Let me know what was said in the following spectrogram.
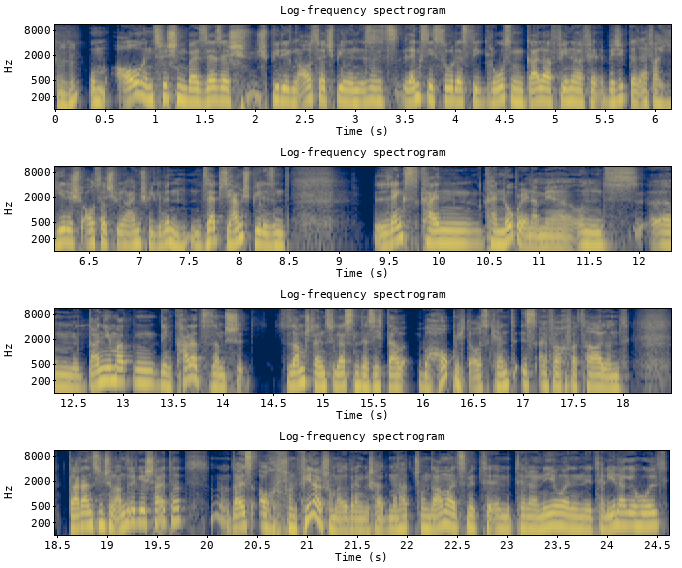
mhm. um auch inzwischen bei sehr, sehr schwierigen Auswärtsspielen, es ist jetzt längst nicht so, dass die großen Gala, Fener, Besiktas einfach jedes Auswärtsspiel und Heimspiel gewinnen. Und selbst die Heimspiele sind längst kein, kein No-Brainer mehr. Und ähm, dann jemanden den Kader zusammen zusammenstellen zu lassen, der sich da überhaupt nicht auskennt, ist einfach fatal. Und daran sind schon andere gescheitert. Da ist auch schon Fehler schon mal dran gescheitert. Man hat schon damals mit, äh, mit Terraneo einen Italiener geholt,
